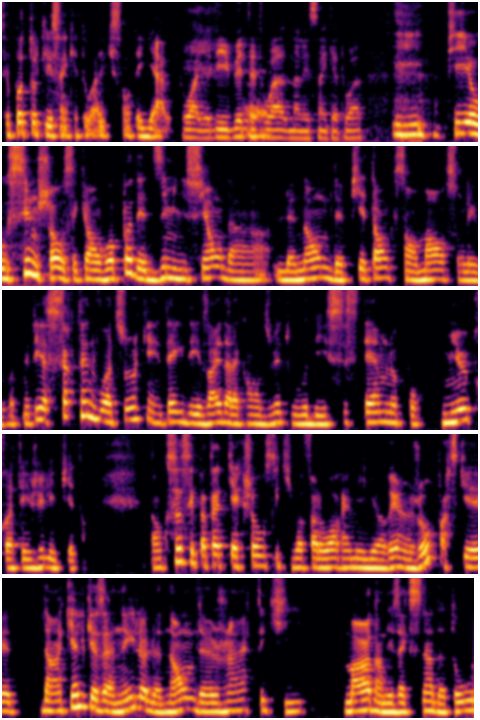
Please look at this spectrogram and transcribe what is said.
c'est pas toutes les 5 étoiles qui sont égales. Oui, il y a des 8 euh, étoiles dans les 5 étoiles. Puis, il y a aussi une chose, c'est qu'on ne voit pas de diminution dans le nombre de piétons qui sont morts sur les routes. Mais il y a certaines voitures qui intègrent des aides à la conduite ou des systèmes là, pour mieux protéger les piétons. Donc ça, c'est peut-être quelque chose qu'il va falloir améliorer un jour parce que dans quelques années, le nombre de gens qui meurent dans des accidents d'auto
